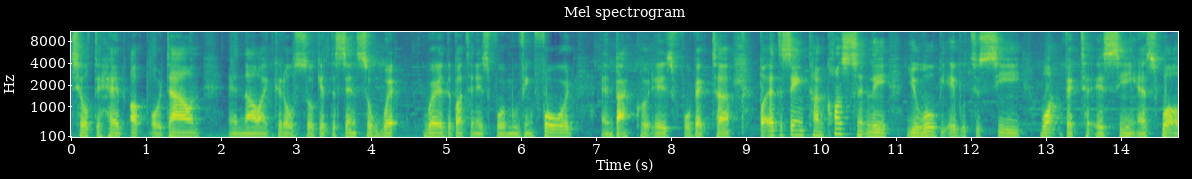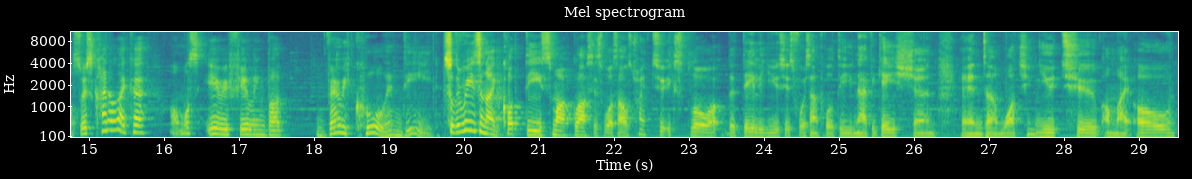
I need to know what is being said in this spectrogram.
tilt the head up or down. And now I could also get the sense of where, where the button is for moving forward and backward is for vector. But at the same time, constantly, you will be able to see what vector is seeing as well. So it's kind of like a almost eerie feeling, but very cool indeed. So the reason I got the smart glasses was I was trying to explore the daily uses, for example, the navigation and um, watching YouTube on my own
